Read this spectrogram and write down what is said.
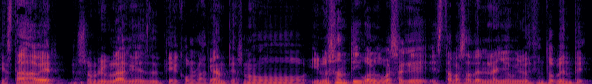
que está, a ver, es una película que es como la de antes, no, y no es antigua, lo que pasa que está basada en el año 1920.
